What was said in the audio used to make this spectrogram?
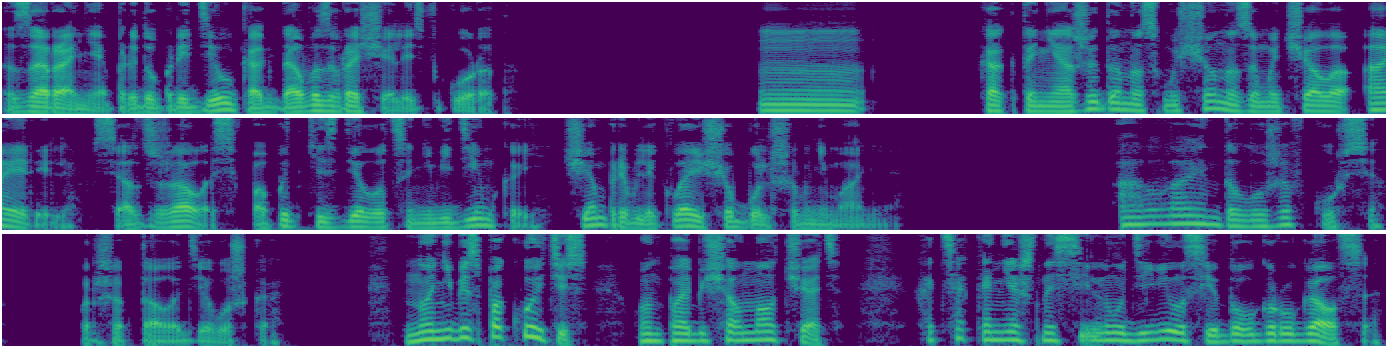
Заранее предупредил, когда возвращались в город». «М -м, как-то неожиданно смущенно замычала Айриль, вся сжалась в попытке сделаться невидимкой, чем привлекла еще больше внимания. «А Лайндал уже в курсе», — прошептала девушка. «Но не беспокойтесь, он пообещал молчать, хотя, конечно, сильно удивился и долго ругался.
